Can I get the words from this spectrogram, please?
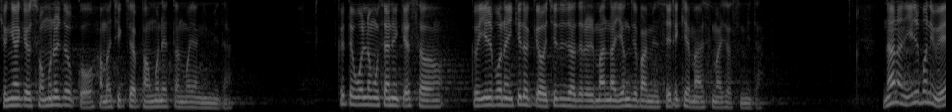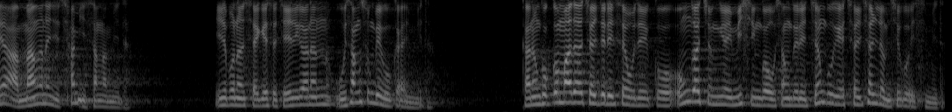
경양교 소문을 듣고 한번 직접 방문했던 모양입니다. 그때 원로 목사님께서 그 일본의 기독교 지도자들을 만나 영접하면서 이렇게 말씀하셨습니다. 나는 일본이 왜 안 망하는지 참 이상합니다. 일본은 세계에서 제일 가는 우상 숭배 국가입니다. 가는 곳곳마다 절들이 세워져 있고 온갖 종류의 미신과 우상들이 전국에 철철 넘치고 있습니다.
